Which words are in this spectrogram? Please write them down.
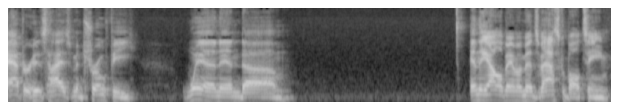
after his Heisman Trophy win. And um, and the Alabama men's basketball team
